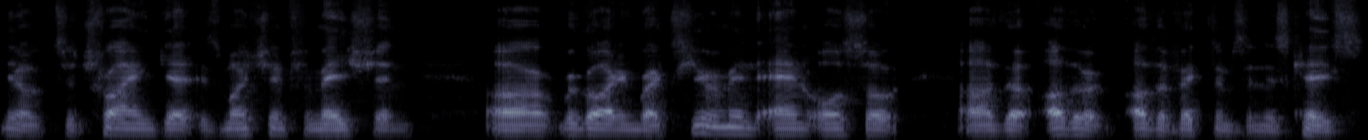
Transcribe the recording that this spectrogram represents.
you know, to try and get as much information uh, regarding Rex Heuermann and also uh, the other other victims in this case.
